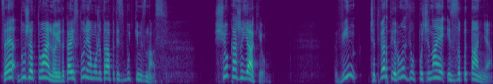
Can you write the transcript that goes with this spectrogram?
Це дуже актуально, і така історія може трапитись з будь-ким із нас. Що каже Яків? Він четвертий розділ починає із запитання.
